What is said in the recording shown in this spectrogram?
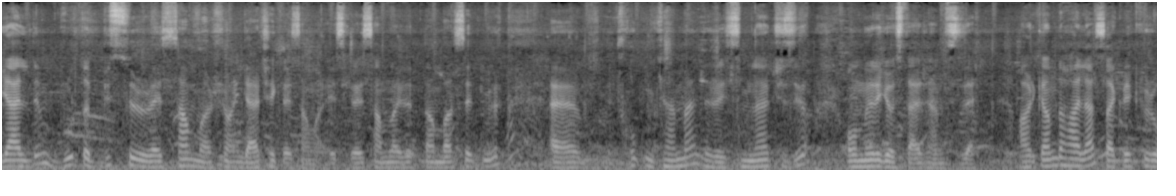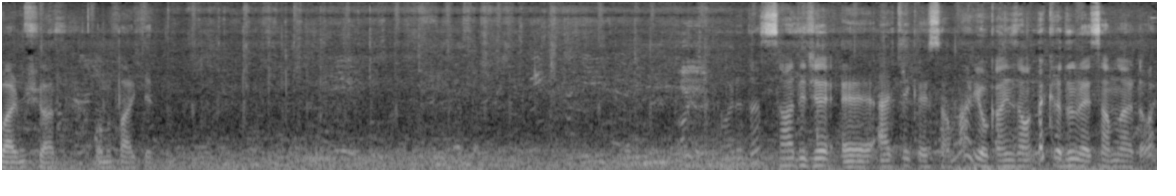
Geldim. Burada bir sürü ressam var şu an. Gerçek ressam var. Eski ressamlardan bahsetmiyorum. Ee, çok mükemmel de resimler çiziyor. Onları göstereceğim size. Arkamda hala Sacré-Cœur varmış şu an. Onu fark ettim. Bu arada sadece e, erkek ressamlar yok. Aynı zamanda kadın ressamlar da var.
